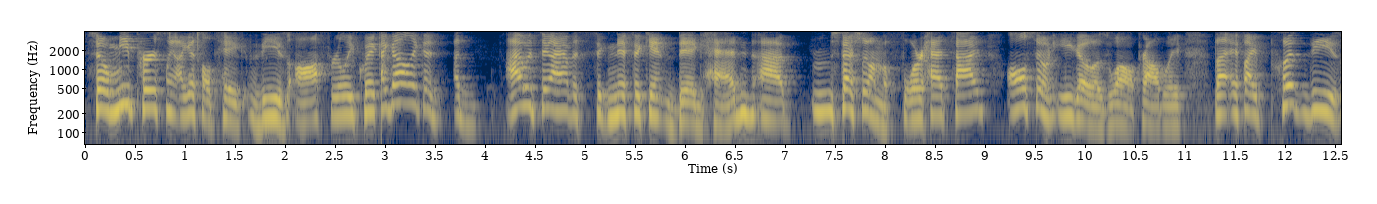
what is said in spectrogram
So me personally, I guess I'll take these off really quick. I got like a, a I would say I have a significant big head. Uh, especially on the forehead side, also an ego as well, probably. But if I put these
